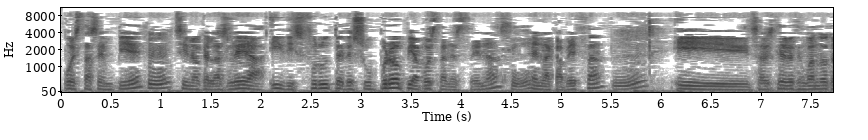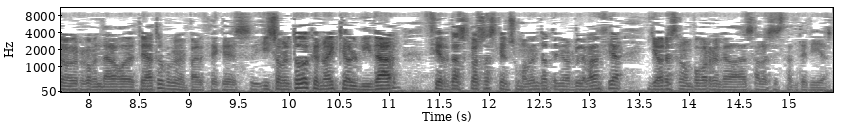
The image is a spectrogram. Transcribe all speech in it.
puestas en pie, Mm. sino que las lea y disfrute de su propia puesta en escena, Sí. en la cabeza. ¿Mm? Y sabéis que de vez en cuando tengo que recomendar algo de teatro porque me parece que es. Y sobre todo que no hay que olvidar ciertas cosas que en su momento han tenido relevancia y ahora están un poco relegadas a las estanterías.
